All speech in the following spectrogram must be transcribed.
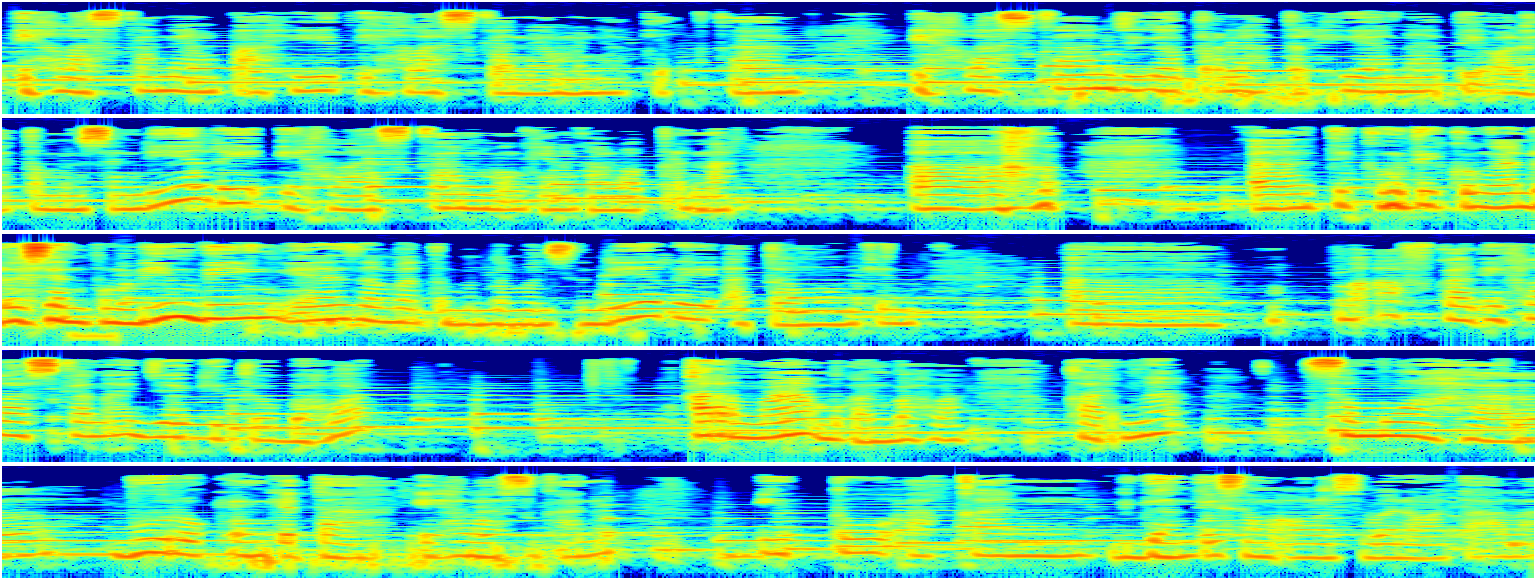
Ikhlaskan yang pahit, ikhlaskan yang menyakitkan, ikhlaskan jika pernah terhianati oleh teman sendiri, ikhlaskan mungkin kalau pernah uh, uh, tikung-tikungan dosen pembimbing ya sama teman-teman sendiri atau mungkin uh, maafkan, ikhlaskan aja gitu bahwa karena bukan bahwa karena semua hal buruk yang kita ikhlaskan itu diganti sama Allah Subhanahu wa taala,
